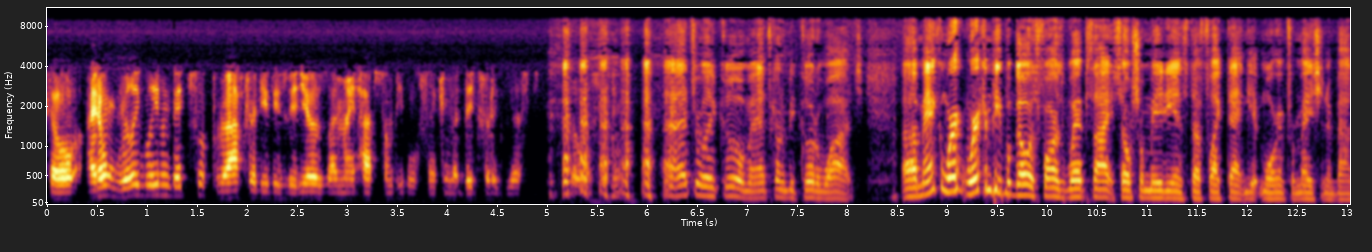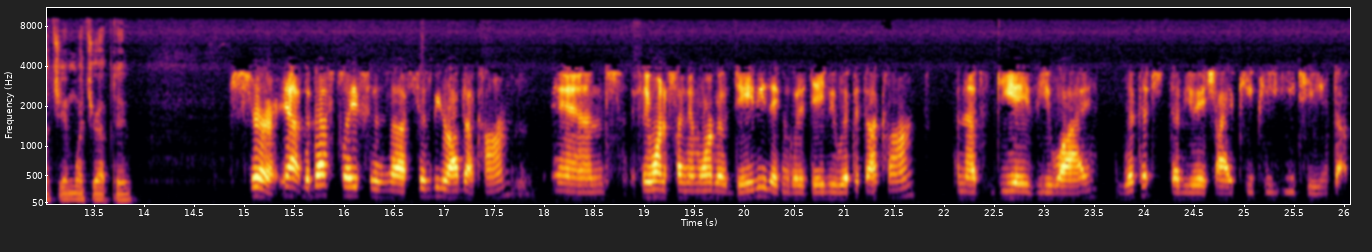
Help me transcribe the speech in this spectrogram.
So I don't really believe in Bigfoot, but after I do these videos, I might have some people thinking that Bigfoot exists. So. That's really cool, man. It's going to be cool to watch. Uh, man, where, where can people go as far as website, social media, and stuff like that and get more information about you and what you're up to? Sure. Yeah, the best place is uh, frisbeerob.com. And if they want to find out more about Davy, they can go to davywhippet.com. And that's D A V Y Whippet, W H I P P E T dot.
